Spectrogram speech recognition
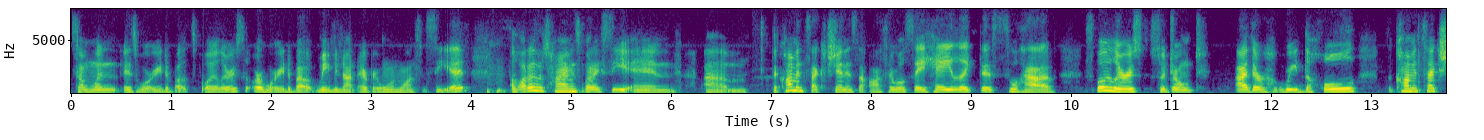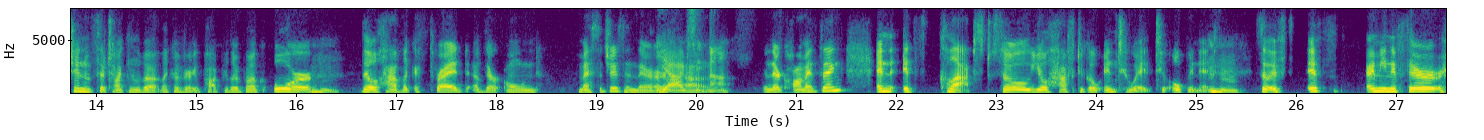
someone is worried about spoilers or worried about maybe not everyone wants to see it, Mhm. a lot of the times what I see in um, the comment section is the author will say, "Hey, like this will have spoilers, so don't." Either read the whole comment section if they're talking about like a very popular book, or Mhm. they'll have like a thread of their own messages in their Yeah, I've seen um, that. In their comment thing and it's collapsed so you'll have to go into it to open it Mhm. so if if i mean if they're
